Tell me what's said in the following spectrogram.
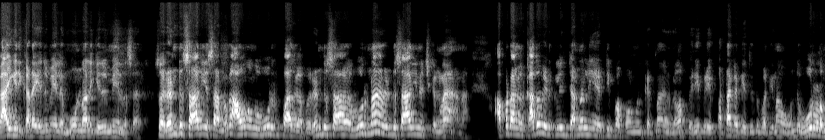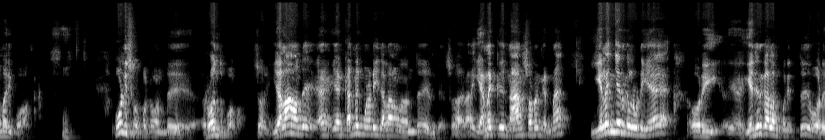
காய்கறி கடை எதுவுமே இல்லை. மூணு நாளைக்கு எதுவுமே இல்லை சார். ஸோ ரெண்டு சாதியை சார்ந்தவங்க அவங்கவுங்க ஊருக்கு பாதுகாப்பு. ரெண்டு சா ஊர்னா ரெண்டு சாதின்னு வச்சுக்கோங்களேன். ஆனால் அப்போ நாங்கள் கதவு எடுக்கலையும் ஜன்னலையும் எட்டி பார்ப்போம்னு கேட்டால் இவங்கெல்லாம் பெரிய பெரிய பட்டாக்கத்தி எடுத்துட்டு பார்த்தீங்கன்னா வந்து ஊர்வலம் மாதிரி போவாங்க. போலீஸ் ஒரு பக்கம் வந்து ரோந்து போகும். ஸோ இதெல்லாம் வந்து என் கண்ணுக்கு முன்னாடி இதெல்லாம் வந்து இருந்து. ஸோ அதனால் எனக்கு நான் சொல்கிறேங்கன்னா இளைஞர்களுடைய ஒரு எதிர்காலம் குறித்து ஒரு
